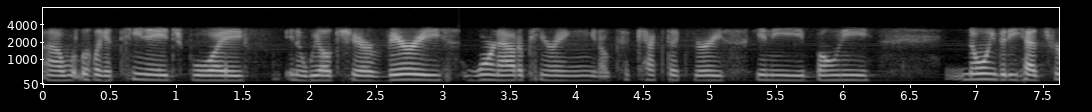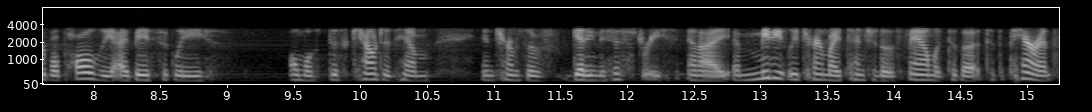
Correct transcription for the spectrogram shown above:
uh, what looked like a teenage boy in a wheelchair, very worn out appearing, you know, cachectic, very skinny, bony. Knowing that he had cerebral palsy, I basically almost discounted him in terms of getting the history, and I immediately turned my attention to the family, to the to the parents,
